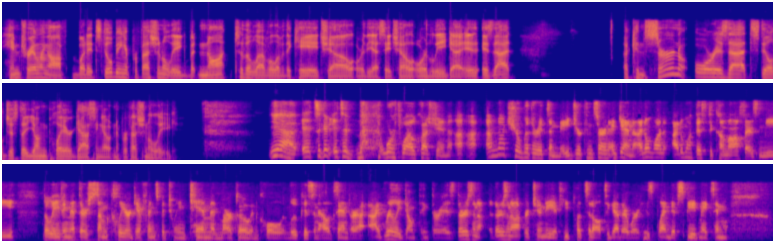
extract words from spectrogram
him trailing off, but it still being a professional league, but not to the level of the KHL or the SHL or Liiga. Is, is that a concern, or is that still just a young player gassing out in a professional league? Yeah, it's a good, it's a worthwhile question. I, I, I'm not sure whether it's a major concern. Again, I don't want, I don't want this to come off as me believing that there's some clear difference between Tim and Marco and Cole and Lucas and Alexander. I, I, really don't think there is. There's an there's an opportunity if he puts it all together where his blend of speed makes him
